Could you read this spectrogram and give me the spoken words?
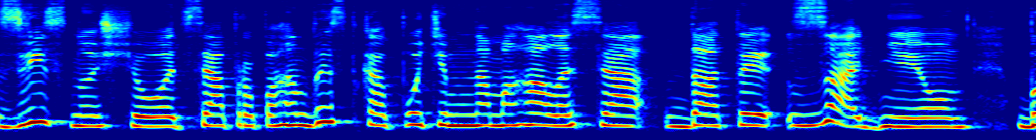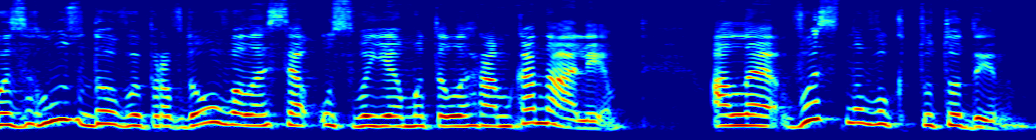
Звісно, що ця пропагандистка потім намагалася дати задньою, безглуздо виправдовувалася у своєму телеграм-каналі. Але висновок тут один:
